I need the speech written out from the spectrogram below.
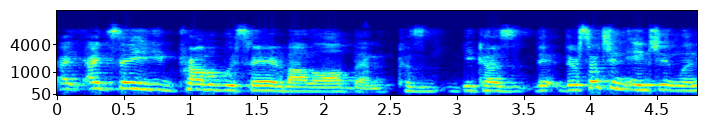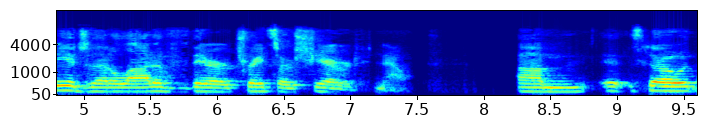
I'd say you'd probably say it about all of them because because they're such an ancient lineage that a lot of their traits are shared now. Um, so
